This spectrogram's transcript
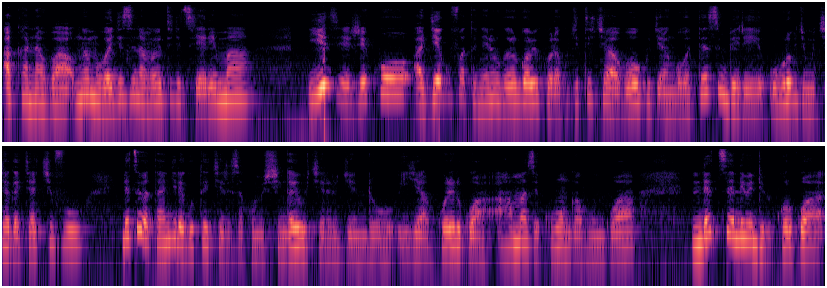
akanaba umwe mu bagize inama y'ubutegetsi ya rema yizeje ko agiye gufatanya n'urugaga rw'abikorera ku giti cyabo kugira ngo bateze imbere uburobyi mu kiyaga cya kivu ndetse batangire gutekereza ku mishinga y'ubukerarugendo yakorerwa ahamaze kubungabungwa ndetse n'ibindi bikorwa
